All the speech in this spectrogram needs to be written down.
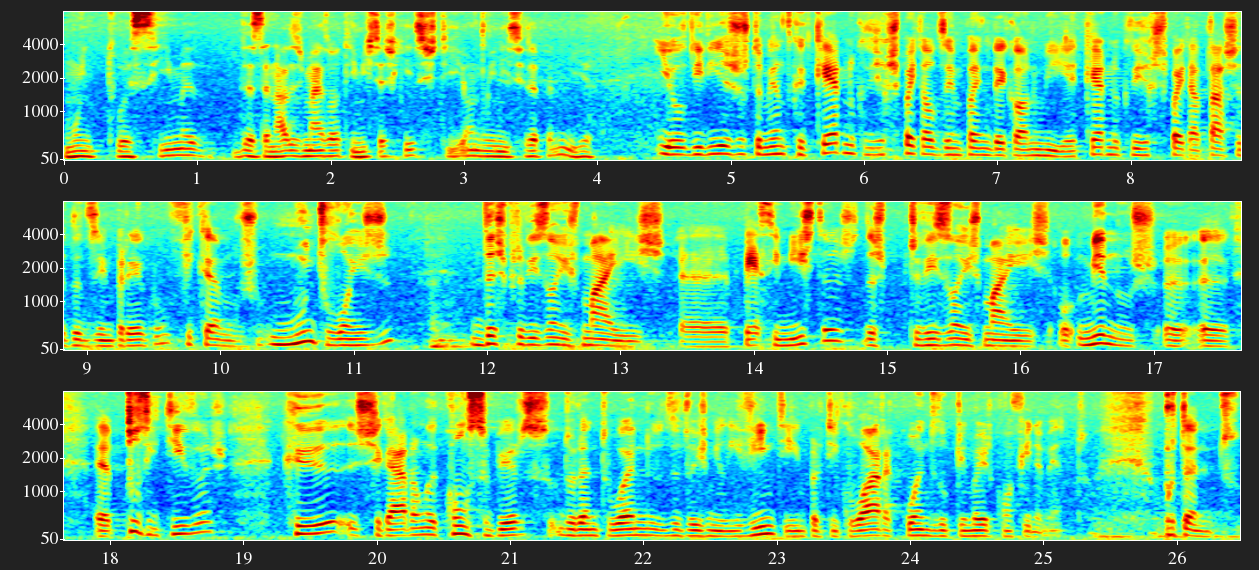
muito acima das análises mais otimistas que existiam no início da pandemia eu diria justamente que, quer no que diz respeito ao desempenho da economia, quer no que diz respeito à taxa de desemprego, ficamos muito longe das previsões mais uh, pessimistas, das previsões mais menos uh, uh, positivas que chegaram a conceber-se durante o ano de 2020 e, em particular, quando do primeiro confinamento. Portanto,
